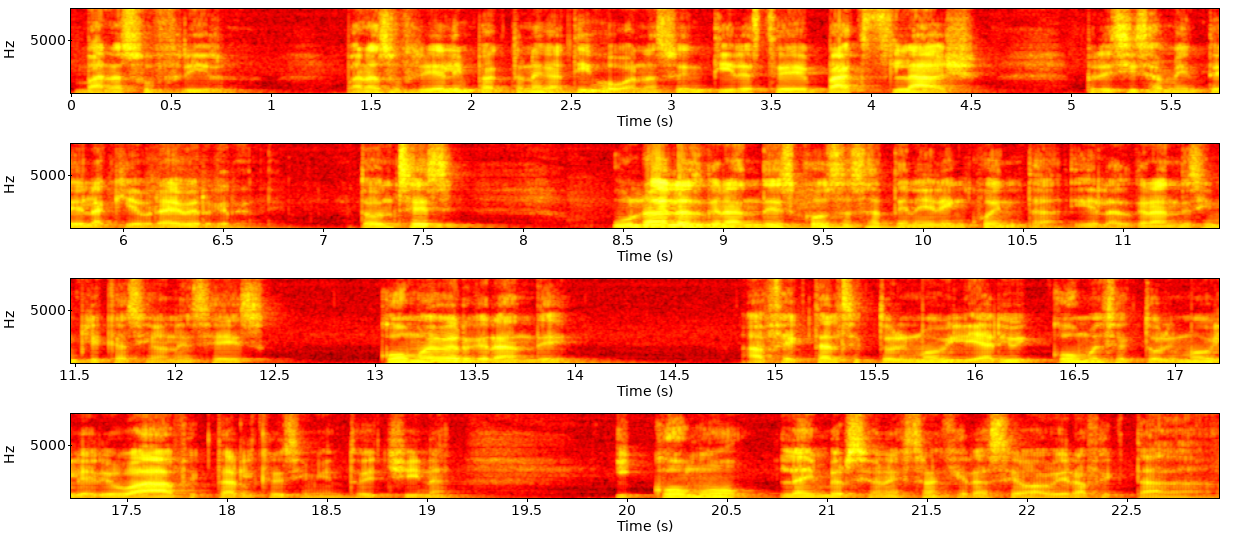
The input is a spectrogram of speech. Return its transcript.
van a sufrir, van a sufrir el impacto negativo, van a sentir este backslash precisamente de la quiebra de Evergrande. Entonces, una de las grandes cosas a tener en cuenta y de las grandes implicaciones es cómo Evergrande afecta al sector inmobiliario y cómo el sector inmobiliario va a afectar el crecimiento de China y cómo la inversión extranjera se va a ver afectada,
